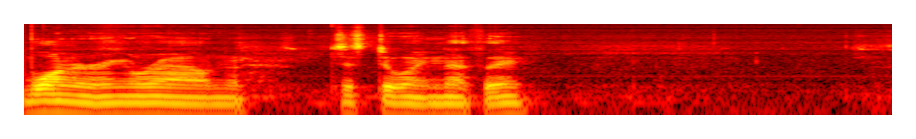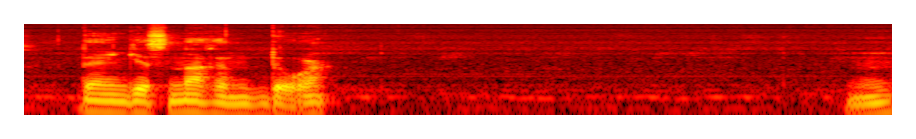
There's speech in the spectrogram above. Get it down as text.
wandering around, just doing nothing. Then he gets knocked on the door. Hmm.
